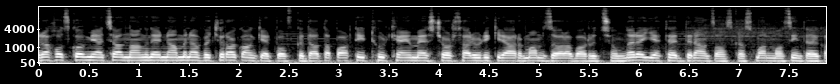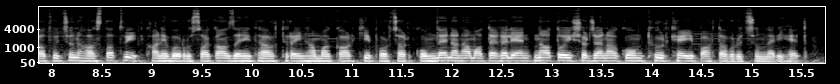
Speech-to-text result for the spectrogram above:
Դրա խոսքով Միացյալ Նահանգներն ամենավճռական կերպով կդատապարտի Թուրքիայում S-400-ի կիրառմամբ զորավարությունները, եթե դրանց անցկացման մասին տեղեկատվությունը հաստատվի, քանի որ ռուսական զենիթահրթիռային համակարգի փորձարկումներն անհամատեղելի են ՆԱՏՕ-ի շրջանակում Թուրքիայի պարտավորությունների հետ։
